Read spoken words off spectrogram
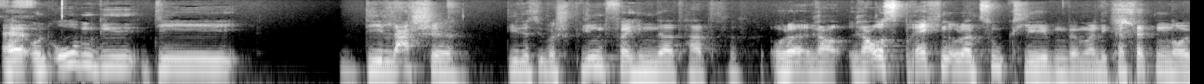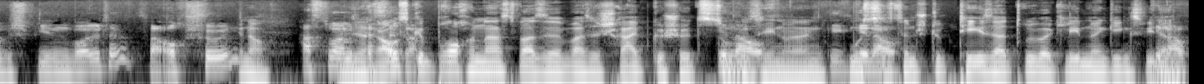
Äh, und oben die, die, die Lasche, die das Überspielen verhindert hat. Oder ra rausbrechen oder zukleben, wenn man die Kassetten neu bespielen wollte. Das war auch schön. Genau. Hast du mal wenn du rausgebrochen hast, war sie, war sie schreibgeschützt genau. so gesehen. Und dann G musstest genau. du ein Stück Teser drüber kleben, dann ging es wieder. Genau.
